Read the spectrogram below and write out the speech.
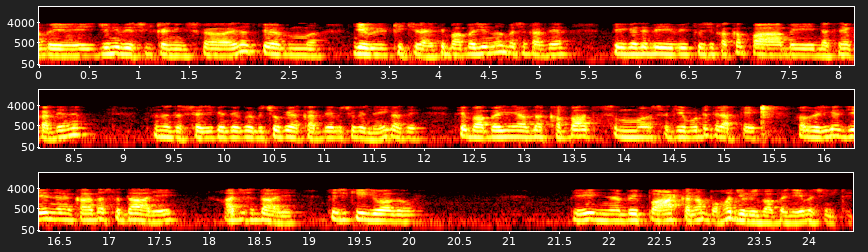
ਵੀ ਯੂਨੀਵਰਸਿਟੀ ਟ੍ਰੇਨਿੰਗ ਇਹਦਾ ਜੀਵੀਟੀ ਟੀਚਰ ਆਏ ਤੇ ਬਾਬਾ ਜੀ ਉਹਨਾਂ ਦਾ ਬਚਨ ਕਰਦੇ ਆ। ਵੀ ਕਹਿੰਦੇ ਵੀ ਵੀ ਤੁਸੀਂ ਕਾਕਾ ਪਾ ਵੀ ਨਤਨੇ ਕਰਦੇ ਨੇ। ਉਹਨਾਂ ਉਹਨੇ ਦੱਸਿਆ ਜੀ, ਕਹਿੰਦੇ ਕੋਈ ਵਿੱਚੋਂ ਕੀ ਕਰਦੇ ਵਿੱਚੋਂ ਕੀ ਨਹੀਂ ਕਰਦੇ। ਫਿਰ ਬਾਬਾ ਜੀ ਨੇ ਆਪਦਾ ਖੱਬਾ ਹੱਥ ਸੱਜੇ ਮੋਢੇ ਤੇ ਰੱਖ ਕੇ ਬਾਬਾ ਜੀ ਕਹਿੰਦੇ, ਜੇ ਨਿਰੰਕਾਰ ਦਾ ਸੱਦਾ ਆ ਜੇ, ਅੱਜ ਸੱਦਾ ਆ ਜੇ, ਤੁਸੀਂ ਕੀ ਜਵਾਬ ਦਿਓਗੇ? ਵੀ ਵੀ ਪਾਠ ਕਰਨਾ ਬਹੁਤ ਜ਼ਰੂਰੀ ਬਾਬਾ ਜੀ, ਇਹ ਬਚਨ ਕੀਤੇ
